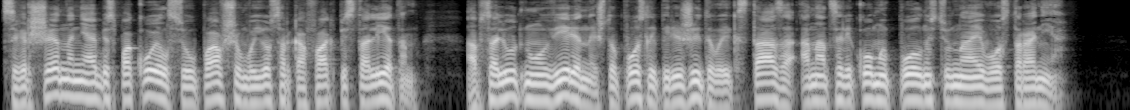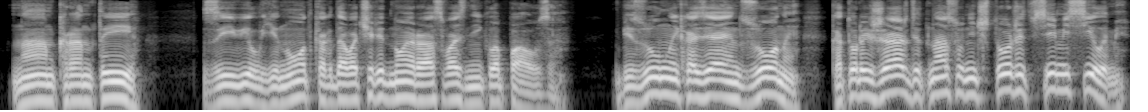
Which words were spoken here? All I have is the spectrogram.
совершенно не обеспокоился упавшим в ее саркофаг пистолетом, абсолютно уверенный, что после пережитого экстаза она целиком и полностью на его стороне. «Нам кранты», — заявил енот, когда в очередной раз возникла пауза. «Безумный хозяин зоны, который жаждет нас уничтожить всеми силами,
